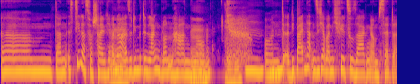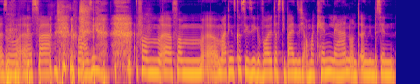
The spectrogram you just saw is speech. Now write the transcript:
ähm, dann ist die das wahrscheinlich, ne? Mhm. Also die mit den langen blonden Haaren, genau. Mhm. Mhm. Und äh, die beiden hatten sich aber nicht viel zu sagen am Set. Also äh, es war quasi vom, äh, vom äh, Martin Scorsese gewollt, dass die beiden sich auch mal kennenlernen und irgendwie ein bisschen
